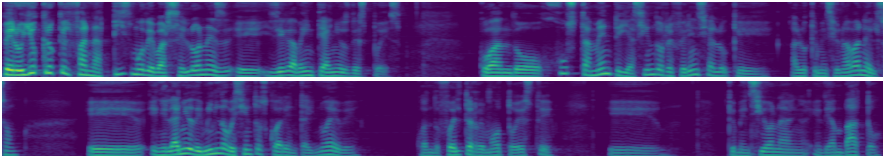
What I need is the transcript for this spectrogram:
pero yo creo que el fanatismo de Barcelona eh, llega 20 años después, cuando justamente, y haciendo referencia a lo que, a lo que mencionaba Nelson, eh, en el año de 1949, cuando fue el terremoto este eh, que mencionan de Ambato,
